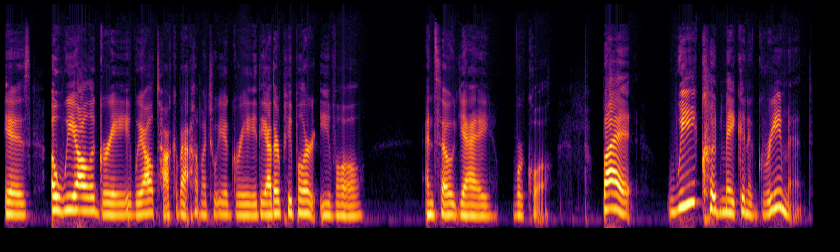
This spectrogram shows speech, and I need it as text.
is, oh, we all agree. We all talk about how much we agree. The other people are evil. And so, yay, we're cool. But we could make an agreement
